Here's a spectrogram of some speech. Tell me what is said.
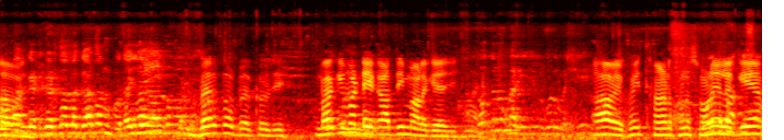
ਲਓ ਜੀ। ਗਿੱਟ ਗਿੱਟ ਤਾਂ ਲੱਗਾ ਤੁਹਾਨੂੰ ਪਤਾ ਹੀ ਹੈ ਬਿਲਕੁਲ ਬਿਲਕੁਲ ਜੀ। ਬਾਕੀ ਵੱਡੇ ਕੱਦ ਮਲ ਗਿਆ ਜੀ। ਦੁੱਧ ਨੂੰ ਖਰੀ ਜੀ ਕੋਲ ਵਸ਼ੀ। ਆਹ ਵੇਖੋ ਜੀ ਥਾਣ ਥਣ ਸੋਹਣੇ ਲੱਗੇ ਆ।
